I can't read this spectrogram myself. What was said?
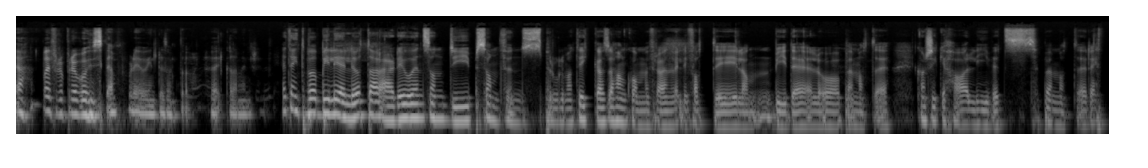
ja, bare for å prøve å huske dem. For det er jo interessant å høre hva de mener. Jeg tenkte på Billy Elliot, der er det jo en sånn dyp samfunnsproblematikk. Altså han kommer fra en veldig fattig land, bydel og på en måte kanskje ikke har livets på en måte rett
